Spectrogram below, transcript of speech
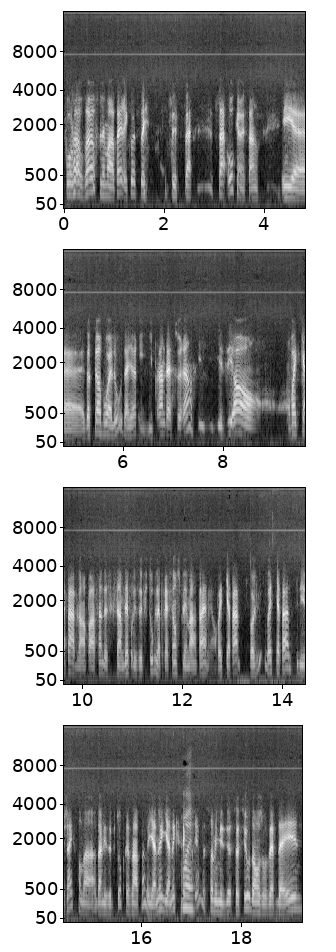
Pour leurs heures supplémentaires, écoute, c'est- ça ça n'a aucun sens. Et euh, Dr. Boileau, d'ailleurs, il, il prend de l'assurance. Il, il dit, ah, on, on va être capable, en passant de ce qui semblait pour les hôpitaux, de la pression supplémentaire, mais on va être capable. C'est pas lui qui va être capable, c'est les gens qui sont dans, dans les hôpitaux présentement. Il y en a, il y en a qui Ouais. s'expriment sur les médias sociaux, dont Joseph Oui.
